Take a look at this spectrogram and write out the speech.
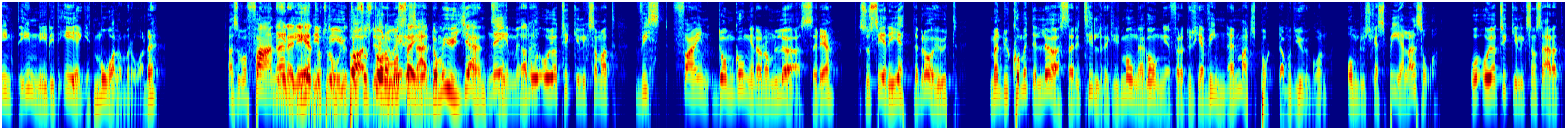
Inte inne i ditt eget målområde. Alltså vad fan Nej, är nej, det? det är helt ju otroligt. bara- och så står då de är och det så här- säger, de är ju Nej, hjärntvättade. men, och, och jag tycker liksom att visst, fine, de gångerna de löser det så ser det jättebra ut. Men du kommer inte lösa det tillräckligt många gånger för att du ska vinna en match borta mot Djurgården om du ska spela så. Och, och jag tycker liksom så här att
